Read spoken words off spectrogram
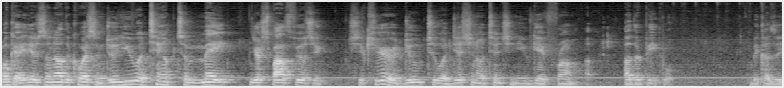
Okay, here's another question. Do you attempt to make your spouse feel se- secure due to additional attention you get from other people? Because of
